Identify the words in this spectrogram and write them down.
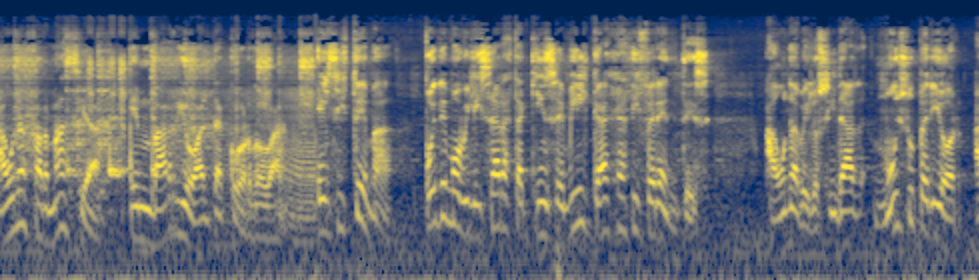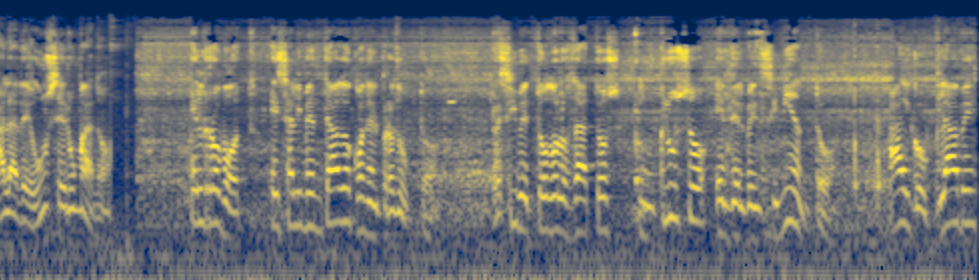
a una farmacia en Barrio Alta Córdoba. El sistema puede movilizar hasta 15.000 cajas diferentes a una velocidad muy superior a la de un ser humano. El robot es alimentado con el producto Recibe todos los datos, incluso el del vencimiento, algo clave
